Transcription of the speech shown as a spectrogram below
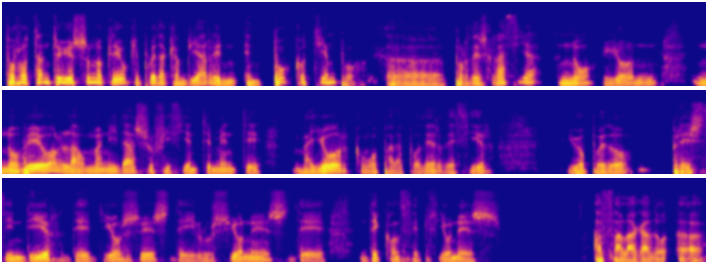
Por lo tanto, yo eso no creo que pueda cambiar en, poco tiempo. eh, por desgracia, no, yo no veo la humanidad suficientemente mayor como para poder decir, yo puedo prescindir de dioses, de ilusiones, de, concepciones ah,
